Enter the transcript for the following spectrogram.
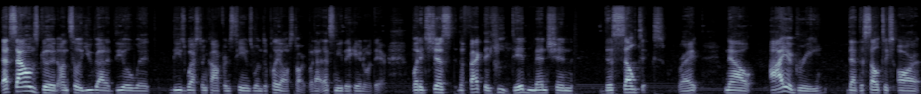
That sounds good until you got to deal with these Western Conference teams when the playoffs start. But that's neither here nor there. But it's just the fact that he did mention the Celtics, right? Now, I agree that the Celtics are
